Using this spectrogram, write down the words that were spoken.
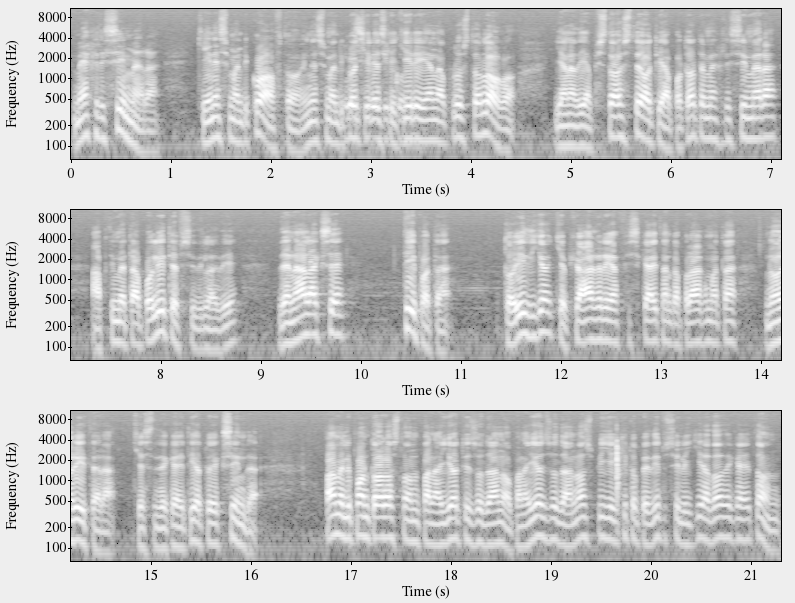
Μέχρι σήμερα. Και είναι σημαντικό αυτό. Είναι σημαντικό, Είναι κυρίες και σημαντικό. κύριοι, για ένα απλούστο λόγο. Για να διαπιστώσετε ότι από τότε μέχρι σήμερα, από τη μεταπολίτευση δηλαδή, δεν άλλαξε τίποτα. Το ίδιο και πιο άγρια φυσικά ήταν τα πράγματα νωρίτερα και στη δεκαετία του 60. Πάμε λοιπόν τώρα στον Παναγιώτη Ζωντανό. Ο Παναγιώτης Ζωντανός πήγε εκεί το παιδί του σε ηλικία 12 ετών.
